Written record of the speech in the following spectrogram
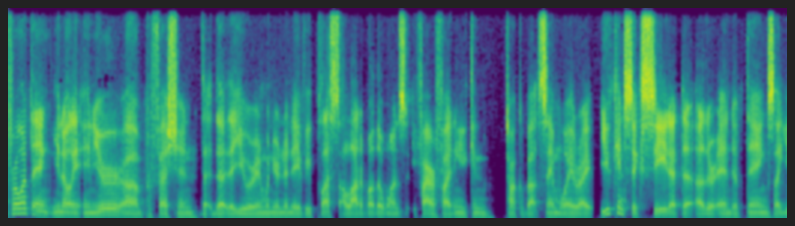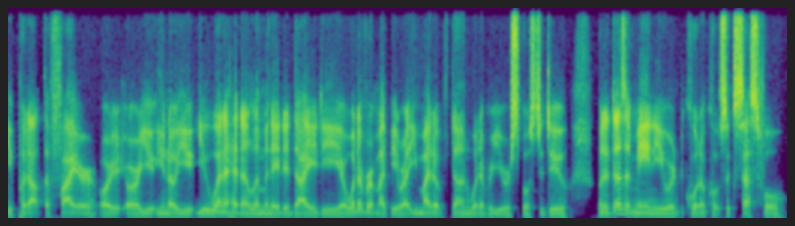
for one thing, you know, in your um, profession that, that, that, you were in when you're in the Navy, plus a lot of other ones, firefighting, you can talk about same way, right? You can succeed at the other end of things, like you put out the fire, or or you you know you you went ahead and eliminated the IED or whatever it might be, right? You might have done whatever you were supposed to do, but it doesn't mean you were quote unquote successful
